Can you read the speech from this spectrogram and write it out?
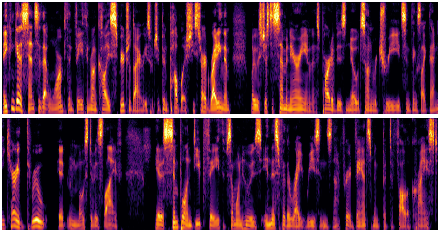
Now, you can get a sense of that warmth and faith in Roncalli's spiritual diaries, which have been published. He started writing them while he was just a seminarian as part of his notes on retreats and things like that. And he carried through it in most of his life. He had a simple and deep faith of someone who is in this for the right reasons, not for advancement, but to follow Christ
